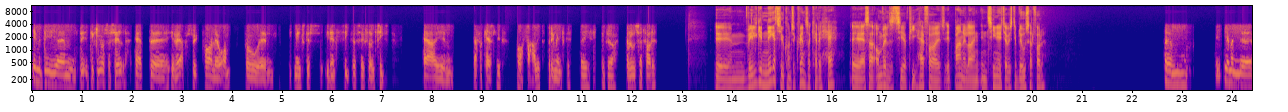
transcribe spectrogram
Jamen, det, øh, det, det giver sig selv, at øh, et hvert forsøg på at lave om på øh, et menneskes identitet og seksualitet er, øh, er forkasteligt og farligt for det menneske, der, der bliver udsat for det. Øh, hvilke negative konsekvenser kan det have øh, altså omvendelsesterapi have for et, et barn eller en, en teenager, hvis de bliver udsat for det? Øhm, jamen, øh,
